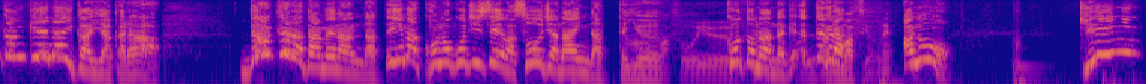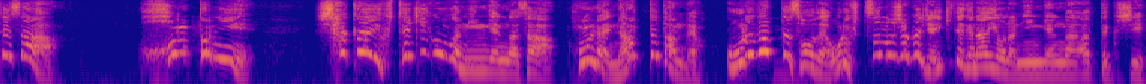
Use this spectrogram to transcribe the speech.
関係ない外野からだからダメなんだって今このご時世はそうじゃないんだっていうことなんだけどだからあの芸人ってさ本当に社会不適合な人間がさ本来なってたんだよ。俺だってそうだよ。俺普通の社会じゃ生きていけないような人間がなってくし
